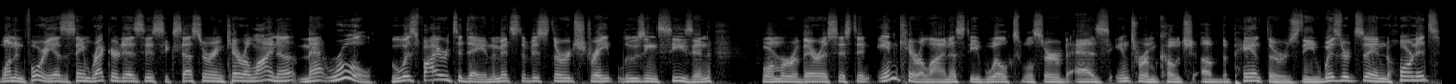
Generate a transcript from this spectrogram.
one and four, he has the same record as his successor in Carolina, Matt Rhule, who was fired today in the midst of his third straight losing season. Former Rivera assistant in Carolina, Steve Wilks, will serve as interim coach of the Panthers. The Wizards and Hornets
